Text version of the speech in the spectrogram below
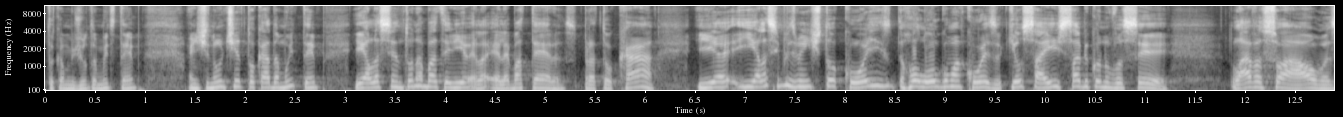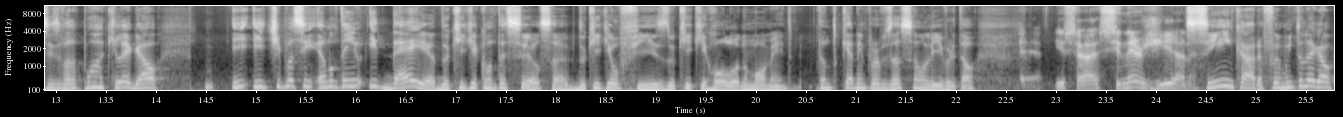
tocamos junto há muito tempo. A gente não tinha tocado há muito tempo. E ela sentou na bateria, ela, ela é batera, para tocar, e, e ela simplesmente tocou e rolou alguma coisa. Que eu saí, sabe quando você lava sua alma, assim, você fala, porra, que legal. E, e, tipo assim, eu não tenho ideia do que, que aconteceu, sabe? Do que, que eu fiz, do que, que rolou no momento. Tanto que era improvisação livre e tal. É, isso é sinergia, né? Sim, cara, foi muito legal.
